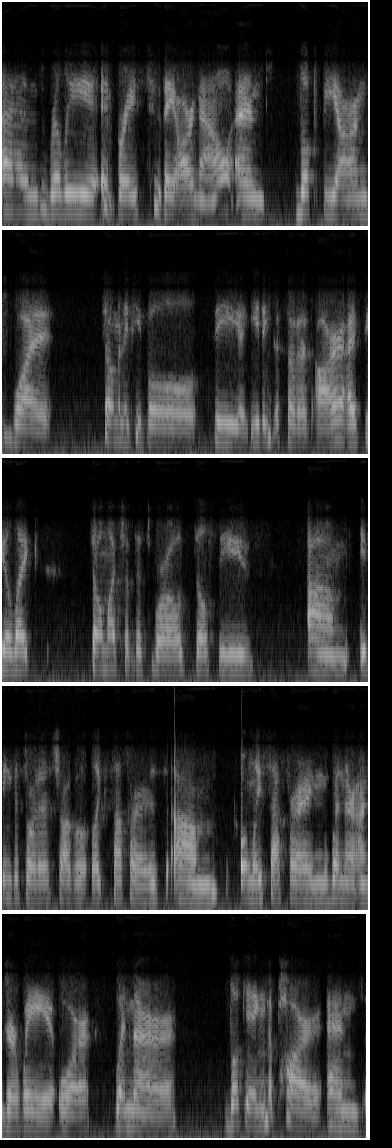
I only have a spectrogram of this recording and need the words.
and really embrace who they are now and look beyond what so many people see eating disorders are. I feel like so much of this world still sees um, eating disorder struggle, like suffers um, only suffering when they're underweight or when they're looking the part. And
